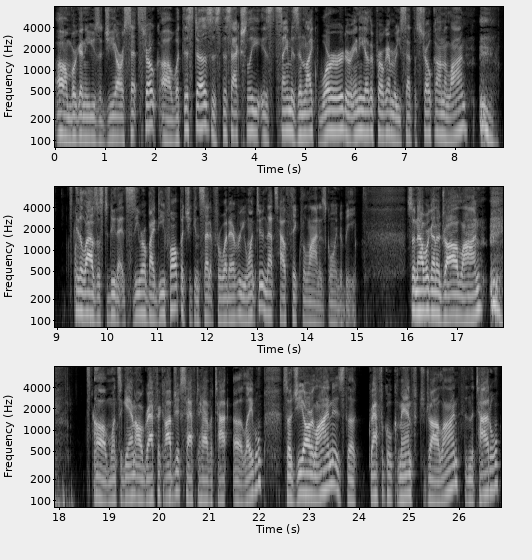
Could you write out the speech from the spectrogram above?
Um, we're going to use a GR set stroke. Uh, what this does is this actually is the same as in like Word or any other program where you set the stroke on the line. it allows us to do that. It's zero by default, but you can set it for whatever you want to, and that's how thick the line is going to be. So now we're going to draw a line. um, once again, all graphic objects have to have a uh, label. So gr line is the graphical command to draw a line, then the title,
